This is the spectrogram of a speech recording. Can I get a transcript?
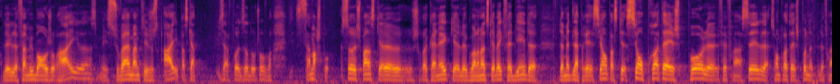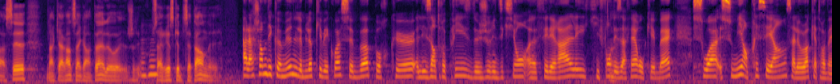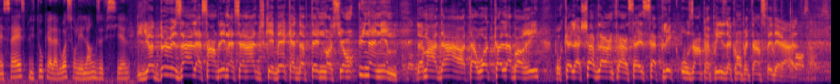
le, fameux bonjour hi, mais souvent même c'est juste hi parce qu'ils ne savent pas dire d'autres choses. Bon, ça marche pas. Ça, je pense que je reconnais que le gouvernement du Québec fait bien de, mettre de la pression parce que si on ne protège pas le fait français, si on ne protège pas le français dans 40-50 ans, là, mm-hmm. ça risque de s'étendre. À la Chambre des communes, le Bloc québécois se bat pour que les entreprises de juridiction euh, fédérale qui font des affaires au Québec soient soumises en préséance à la loi 96 plutôt qu'à la loi sur les langues officielles. Il y a deux ans, l'Assemblée nationale du Québec adoptait une motion unanime demandant à Ottawa de collaborer pour que la Charte de la langue française s'applique aux entreprises de compétences fédérales.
